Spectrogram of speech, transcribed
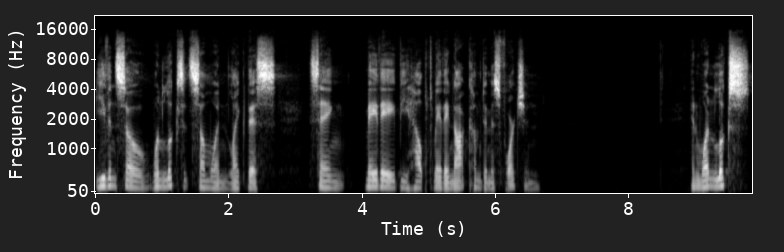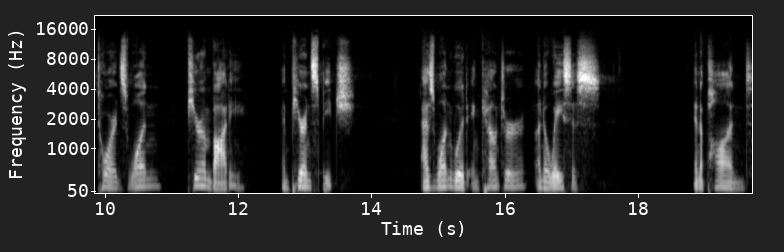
Even so, one looks at someone like this, saying, May they be helped, may they not come to misfortune. And one looks towards one pure in body and pure in speech, as one would encounter an oasis in a pond,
